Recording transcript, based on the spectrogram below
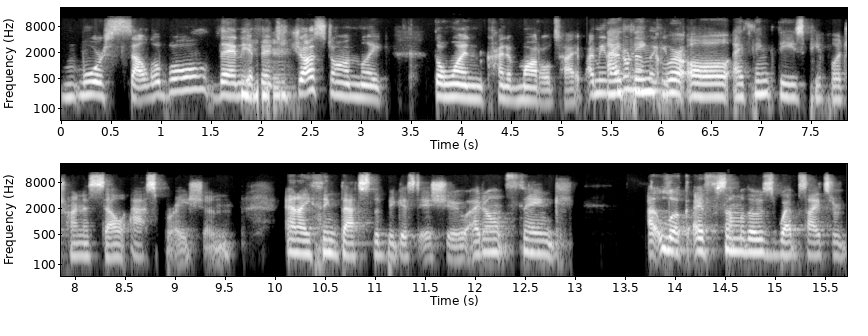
more sellable than if it's Mhm. just on like the one kind of model type. I mean, I, I, don't think know. if can- we're all, I think these people are trying to sell aspiration. And I think that's the biggest issue. I don't think, uh, look, if some of those websites are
